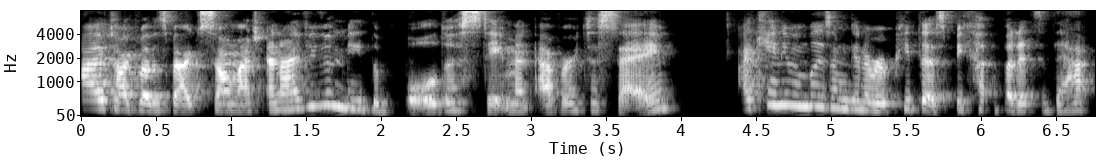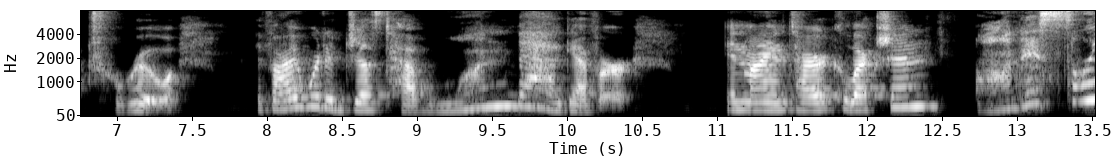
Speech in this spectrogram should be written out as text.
I've talked about this bag so much and I've even made the boldest statement ever to say, I can't even believe I'm gonna repeat this because, but it's that true. If I were to just have one bag ever in my entire collection, honestly,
